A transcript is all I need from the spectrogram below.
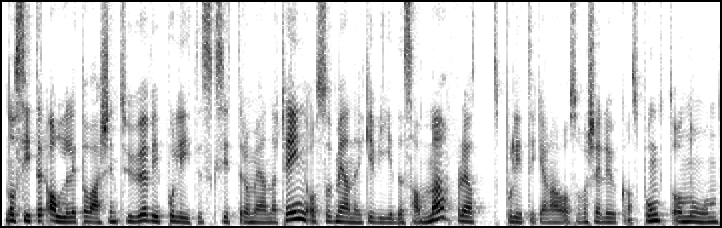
Nå sitter alle litt på hver sin tue. Vi politisk sitter og mener ting, og så mener ikke vi det samme. fordi at politikerne har også forskjellig utgangspunkt, og noen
